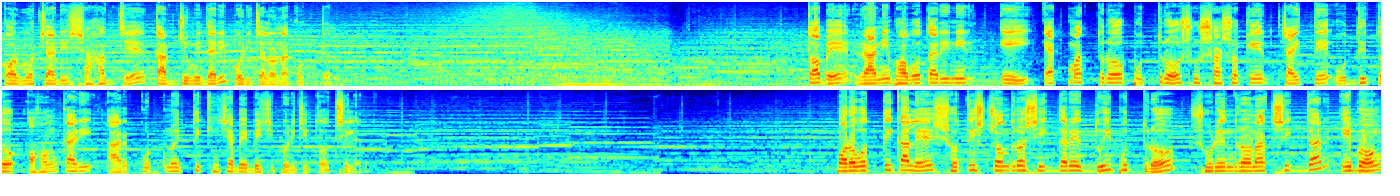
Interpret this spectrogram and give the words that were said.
কর্মচারীর সাহায্যে তার জমিদারি পরিচালনা করতেন। তবে রানী ভবতারিণীর এই একমাত্র পুত্র সুশাসকের চাইতে উদ্ধৃত অহংকারী আর কূটনৈতিক হিসাবে বেশি পরিচিত ছিলেন। পরবর্তীকালে সতীশচন্দ্র শিকদারের দুই পুত্র সুরেন্দ্রনাথ শিকদার এবং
